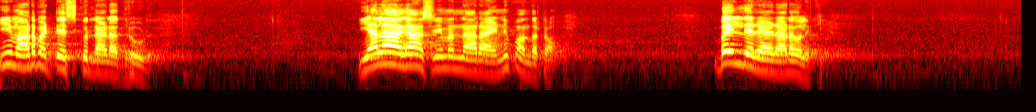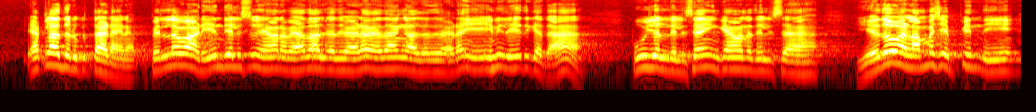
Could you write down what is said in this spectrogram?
ఈ మాట పట్టేసుకున్నాడు ఆ ధ్రువుడు. ఎలాగా శ్రీమన్నారాయణ్ణి పొందటం? బయలుదేరాడు అడవులకి. ఎట్లా దొరుకుతాడు ఆయన? పిల్లవాడు ఏం తెలుసు? ఏమైనా వేదాలు చదివాడా వేదాంగాలు చదివాడా? ఏమీ లేదు కదా. పూజలు తెలుసా? ఇంకేమైనా తెలుసా? ఏదో వాళ్ళ అమ్మ చెప్పింది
